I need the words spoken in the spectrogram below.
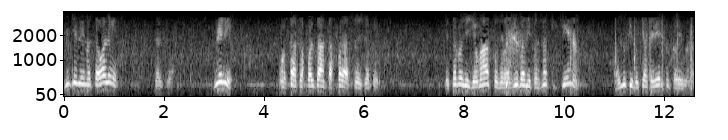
نو کې دې متولې دلته ویلي او تاسو خپل ځان ته خپل اسوي ځکه چې تبه دې جماعت په دروازې باندې پزنه کې کېنه او نو کې بچا ته ویل کو کوي ونه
